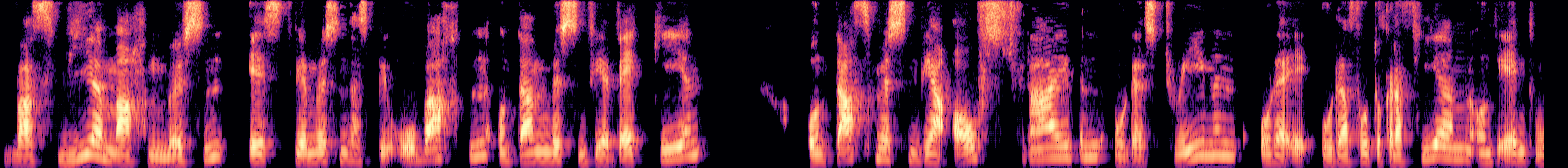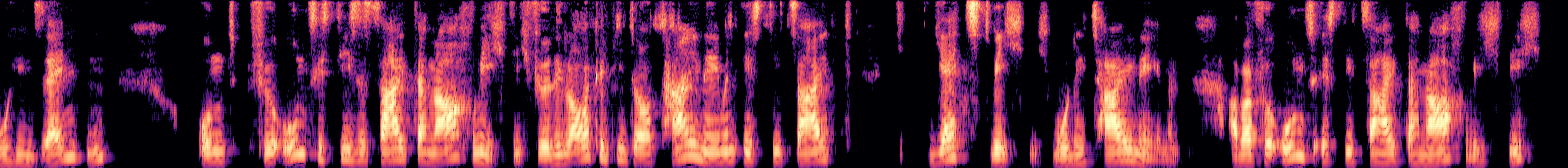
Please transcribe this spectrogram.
was wir machen müssen, ist, wir müssen das beobachten und dann müssen wir weggehen und das müssen wir aufschreiben oder streamen oder, oder fotografieren und irgendwohin senden. Und für uns ist diese Zeit danach wichtig. Für die Leute, die dort teilnehmen, ist die Zeit jetzt wichtig, wo die teilnehmen. Aber für uns ist die Zeit danach wichtig,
